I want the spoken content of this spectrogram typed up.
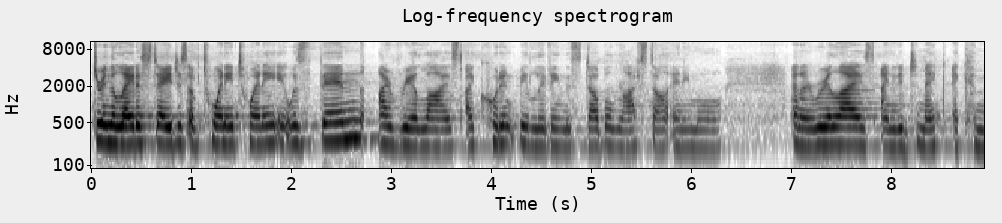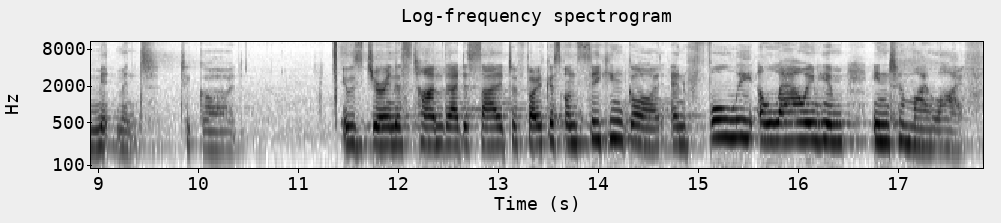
During the later stages of 2020, it was then I realized I couldn't be living this double lifestyle anymore. And I realized I needed to make a commitment to God. It was during this time that I decided to focus on seeking God and fully allowing Him into my life.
